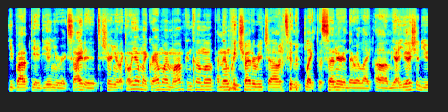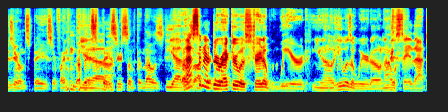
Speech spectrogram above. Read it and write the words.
you brought up the idea and you were excited to share, and you're like, oh yeah, my grandma and mom can come up, and then we try to reach out to like the center, and they were like, um, yeah, you guys should use your own space or find another Yeah. space or something. That was Yeah, That that, was center awkward. director was straight up weird. You know, he was a weirdo, and I will say that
